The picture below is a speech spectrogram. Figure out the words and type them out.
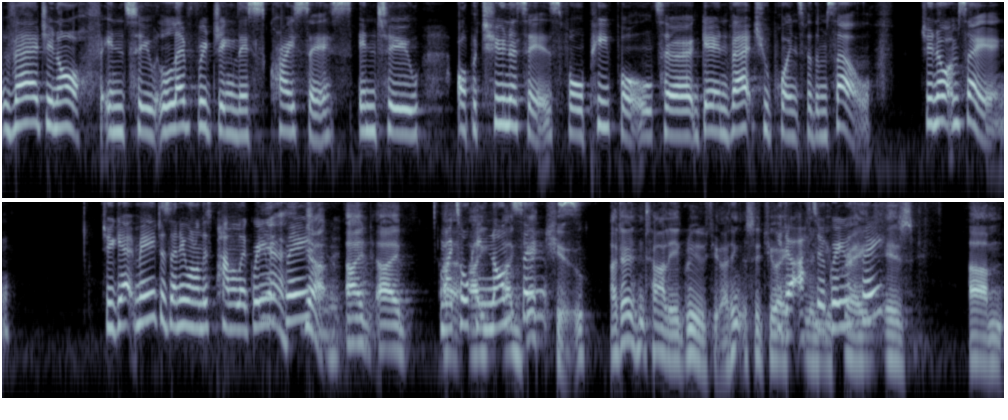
verging off into leveraging this crisis into opportunities for people to gain virtue points for themselves. Do you know what I'm saying? Do you get me? Does anyone on this panel agree yeah. with me? Yeah, I, I, Am I talking I, nonsense? I get you. I don't entirely agree with you. I think the situation in Ukraine is um,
